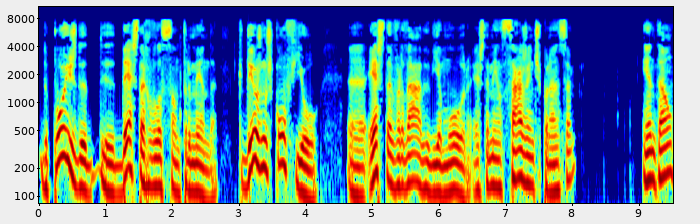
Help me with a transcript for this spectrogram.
depois de, de, desta revelação tremenda que Deus nos confiou, eh, esta verdade de amor, esta mensagem de esperança, então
